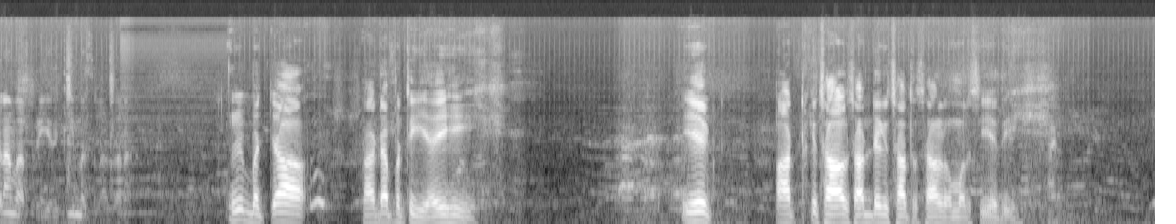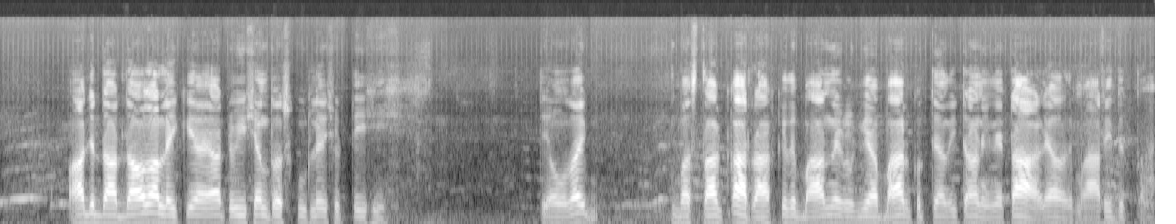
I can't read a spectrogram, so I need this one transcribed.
ਤਰ੍ਹਾਂ ਵਾਪਰੀ ਹੈ ਕੀ ਮਸਲਾ ਸਾਰਾ? ਇਹ ਬੱਚਾ ਸਾਡਾ ਭਤੀਜਾ ਹੀ। ਇਹ 8 ਸਾਲ ਸਾਢੇ ਕੁ ਸੱਤ ਸਾਲ ਉਮਰ ਸੀ ਇਹਦੀ। ਅੱਜ ਦਾਦਾ ਉਹਦਾ ਲੈ ਕੇ ਆਇਆ ਟਿਊਸ਼ਨ ਤੋਂ ਸਕੂਲੇ ਛੁੱਟੀ ਸੀ। ਤੇ ਆਉਂਦਾ ਹੀ ਬਸਤਾ ਘਰ ਰੱਖ ਕੇ ਤੇ ਬਾਹਰ ਨਿਕਲ ਗਿਆ। ਬਾਹਰ ਕੁੱਤਿਆਂ ਦੀ ਢਾਣੀ ਨੇ ਢਾਲ ਲਿਆ ਤੇ ਮਾਰ ਹੀ ਦਿੱਤਾ।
